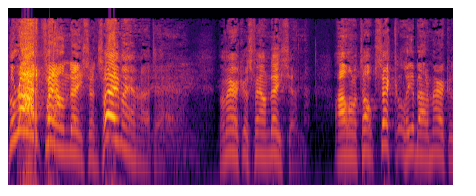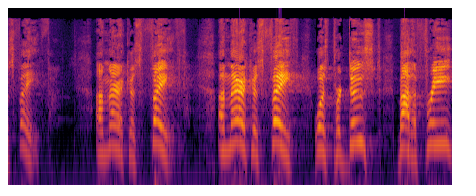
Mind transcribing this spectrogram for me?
the right foundation. Say amen right there. America's foundation. I want to talk secondly about America's faith. America's faith. America's faith was produced by the free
